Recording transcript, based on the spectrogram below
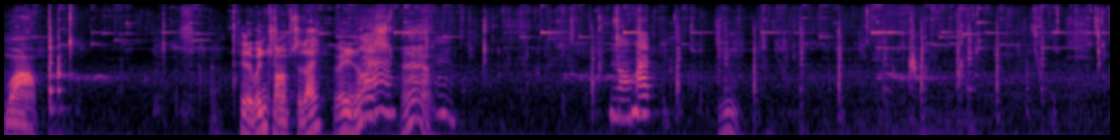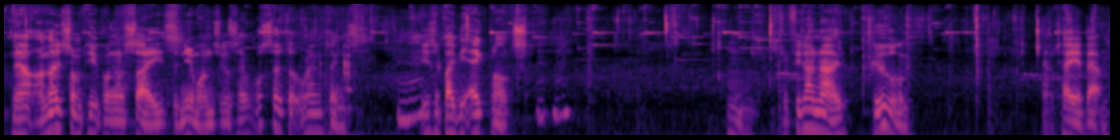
Wow. See the wind chimes today. Really nice. Yeah. no hot Now, I know some people are going to say, the new ones are going to say, what's those little round things? These are baby eggplants. Mm. If you don't know, Google them. I'll tell you about them.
